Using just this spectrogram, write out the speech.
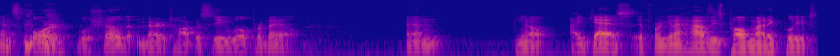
and sport, will show that meritocracy will prevail. And you know, I guess if we're gonna have these problematic beliefs,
